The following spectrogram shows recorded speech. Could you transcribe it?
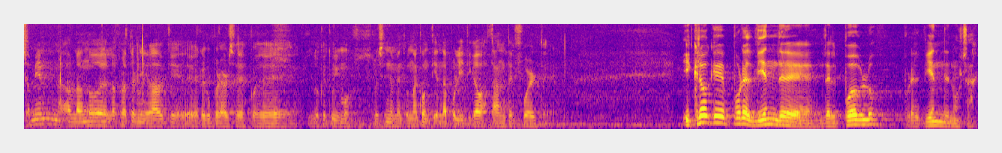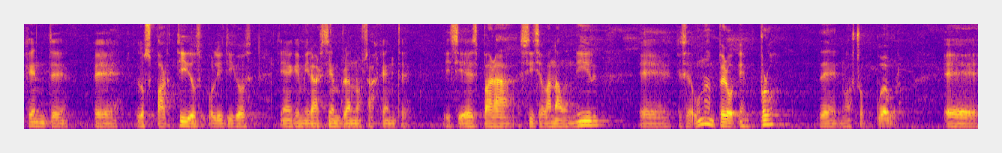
También hablando de la fraternidad que debe recuperarse después de lo que tuvimos recientemente, una contienda política bastante fuerte. Y creo que por el bien del pueblo, por el bien de nuestra gente, eh, los partidos políticos tienen que mirar siempre a nuestra gente. Y si es para, si se van a unir, eh, que se unan, pero en pro de nuestro pueblo. Eh,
